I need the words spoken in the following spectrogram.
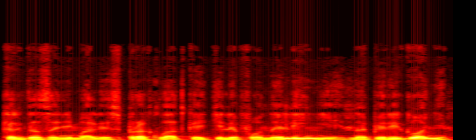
когда занимались прокладкой телефонной линии на перегоне.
